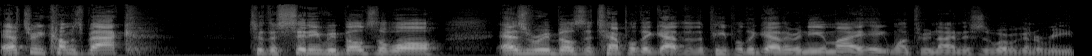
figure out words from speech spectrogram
After he comes back to the city, rebuilds the wall, Ezra rebuilds the temple, they gather the people together in Nehemiah 8 1 through 9. This is where we're going to read.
